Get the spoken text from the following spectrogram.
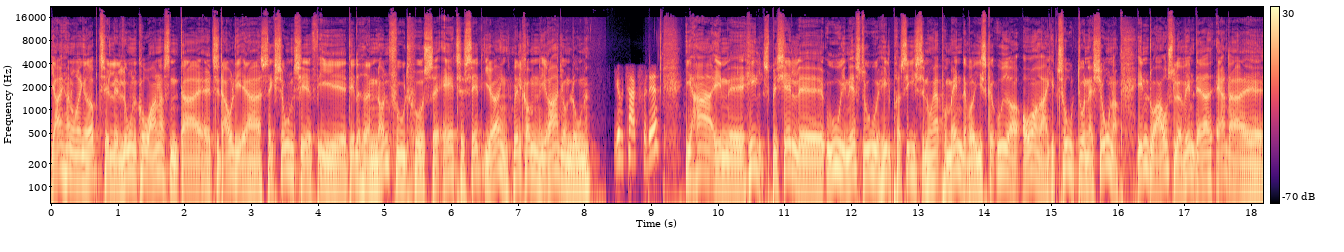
Jeg har nu ringet op til Lone K. Andersen, der til daglig er sektionschef i det, der hedder Non-Food hos A til Z Jørgen. Velkommen i radioen, Lone. Jo, tak for det. I har en uh, helt speciel uh, uge i næste uge, helt præcis nu her på mandag, hvor I skal ud og overrække to donationer. Inden du afslører, hvem der er, der, uh,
